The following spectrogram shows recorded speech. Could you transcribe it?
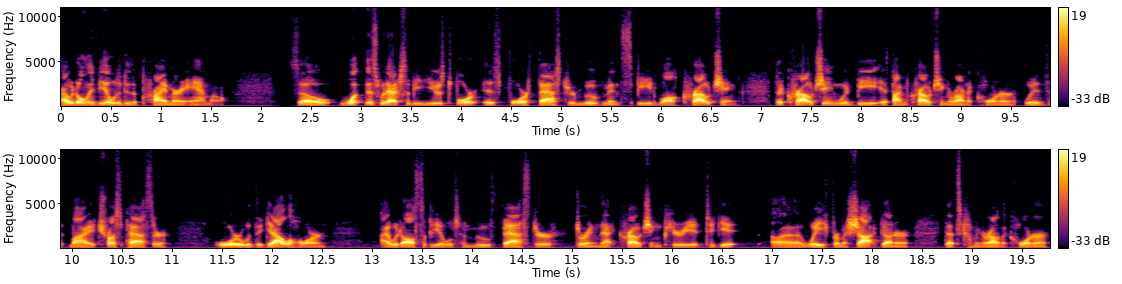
I would only be able to do the primary ammo. So what this would actually be used for is for faster movement speed while crouching. The crouching would be if I'm crouching around a corner with my Trespasser or with the Gjallarhorn, I would also be able to move faster during that crouching period to get away from a shotgunner that's coming around the corner,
